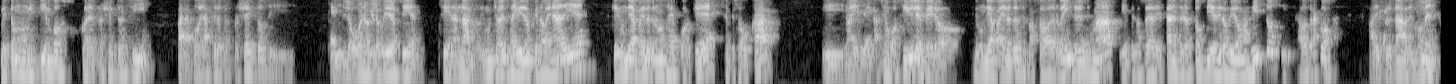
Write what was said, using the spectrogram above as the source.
me tomo mis tiempos con el proyecto en sí para poder hacer otros proyectos y, lo bueno que los videos siguen, siguen andando. Y muchas veces hay videos que no ve nadie, que de un día para el otro no sabes por qué, se empezó a buscar y no hay explicación posible, pero de un día para el otro se pasó a ver 20 veces más y empezó a ser, estar entre los top 10 de los videos más vistos y a otra cosa. a disfrutar del momento.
